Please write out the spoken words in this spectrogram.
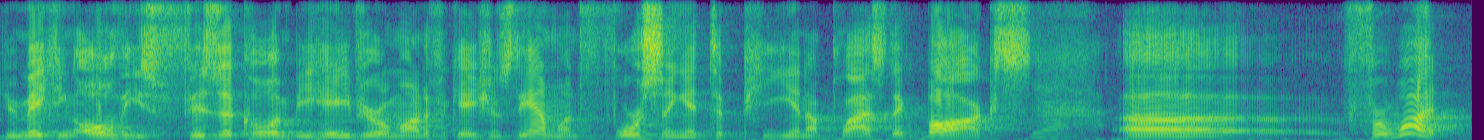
You're making all these physical and behavioral modifications to the animal and forcing it to pee in a plastic box. Yeah. Uh, for what?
